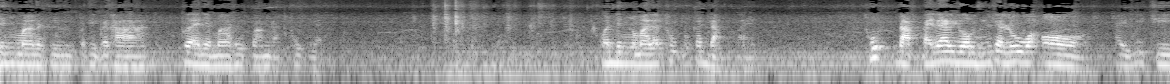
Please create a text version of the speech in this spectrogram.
ดึงมานะคือปฏิปทาเพื่อให้ได้มาถึงความดับทุกข์เนี่ยพอดึงออกมาแล้วทุกข์มันก็ดับ ทุกข์ดับไปแล้วโยมถึงจะรู้ว่าอ๋อไอ้วิธี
